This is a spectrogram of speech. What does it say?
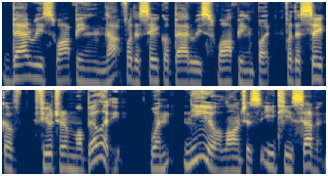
battery swapping not for the sake of battery swapping, but for the sake of future mobility. When NIO launches ET7,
